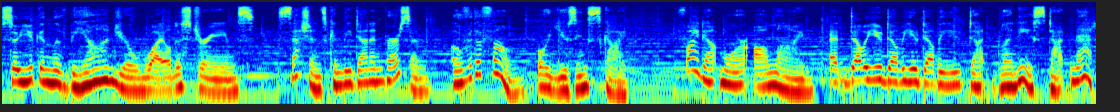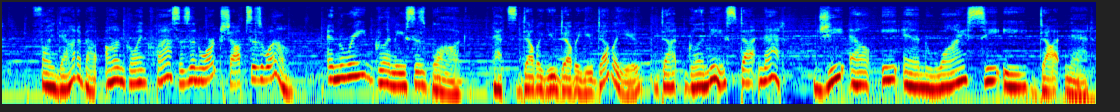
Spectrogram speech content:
so you can live beyond your wildest dreams. Sessions can be done in person, over the phone, or using Skype. Find out more online at www.glenyce.net. Find out about ongoing classes and workshops as well. And read Glenyce's blog. That's www.glenyce.net. G L E N Y C E dot net.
